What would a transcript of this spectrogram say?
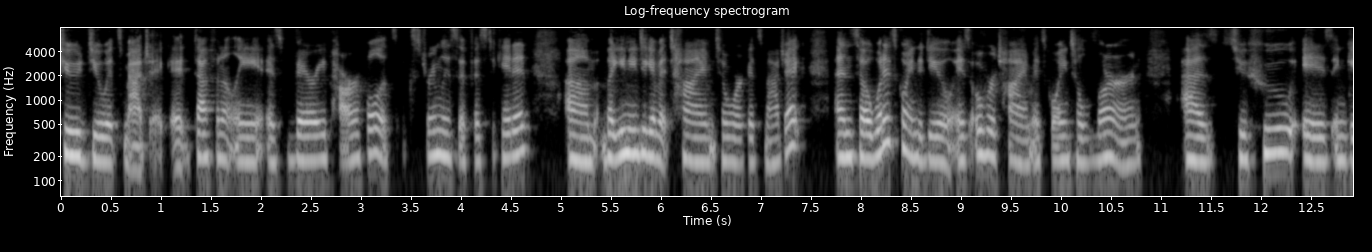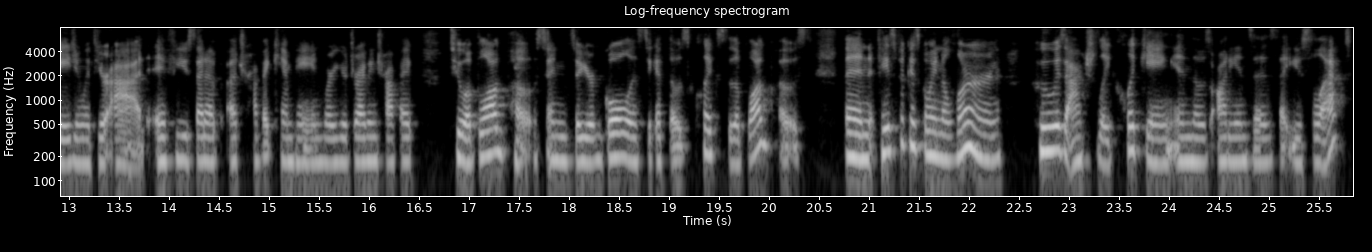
to do its magic. It definitely is very powerful. It's extremely sophisticated, um, but you need to give it time to work its magic. And so, what it's going to do is over time, it's going to learn as to who is engaging with your ad. If you set up a traffic campaign where you're driving traffic to a blog post, and so your goal is to get those clicks to the blog post, then Facebook is going to learn who is actually clicking in those audiences that you select.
